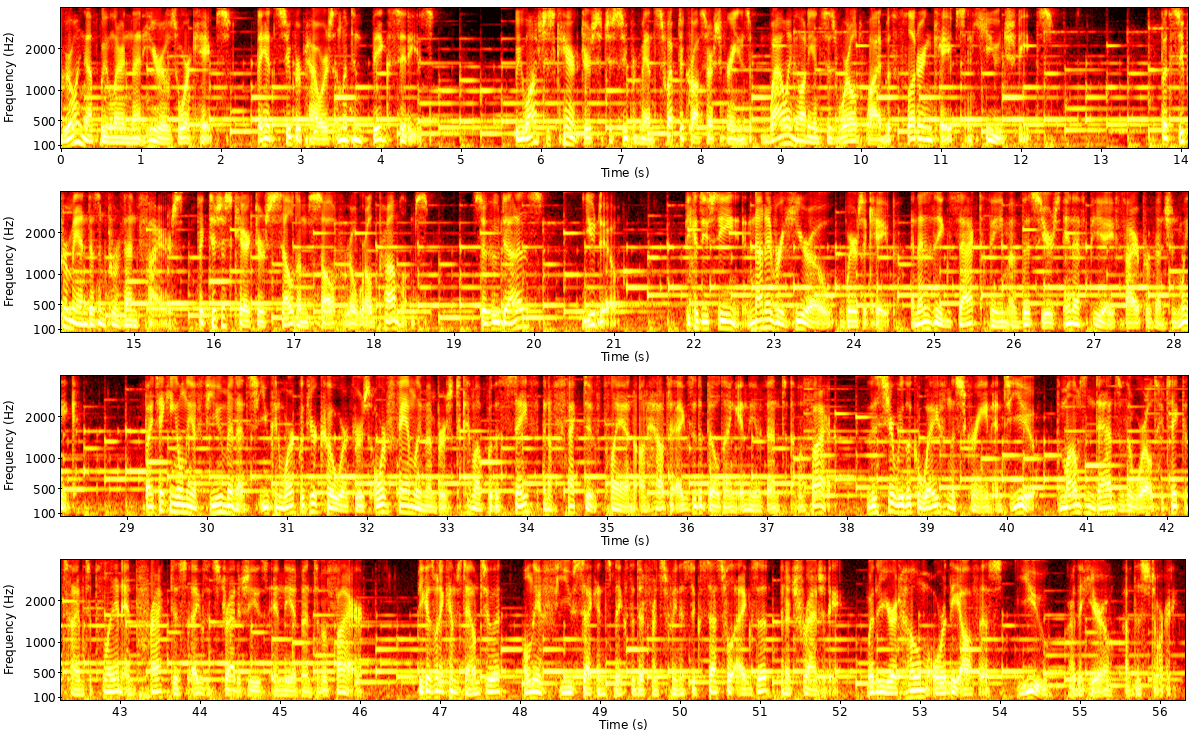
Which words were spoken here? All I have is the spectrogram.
Growing up, we learned that heroes wore capes. They had superpowers and lived in big cities. We watched as characters such as Superman swept across our screens, wowing audiences worldwide with fluttering capes and huge feats. But Superman doesn't prevent fires. Fictitious characters seldom solve real world problems. So who does? You do. Because you see, not every hero wears a cape, and that is the exact theme of this year's NFPA Fire Prevention Week. By taking only a few minutes, you can work with your coworkers or family members to come up with a safe and effective plan on how to exit a building in the event of a fire. This year, we look away from the screen and to you, the moms and dads of the world who take the time to plan and practice exit strategies in the event of a fire. Because when it comes down to it, only a few seconds makes the difference between a successful exit and a tragedy. Whether you're at home or the office, you are the hero of the story.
